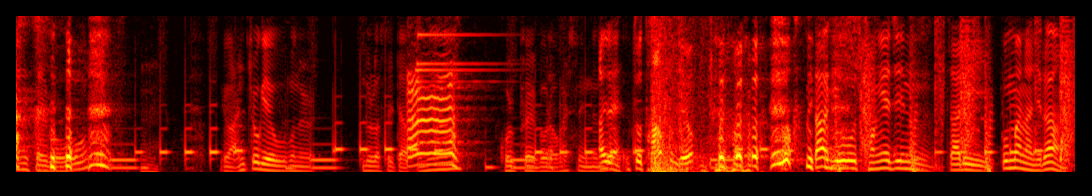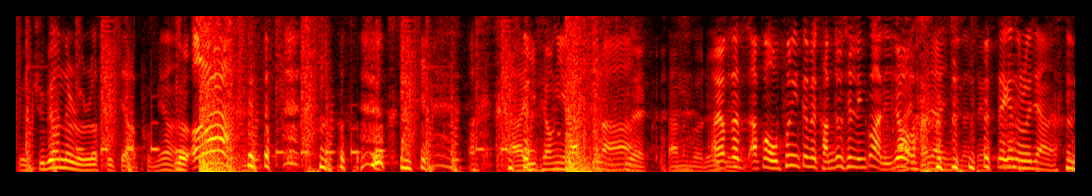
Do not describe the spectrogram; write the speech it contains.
테니스 엘보우 음. 이 안쪽에 이 부분을 눌렀을 때 아프면 골프 엘보라고 할 수 있는데 저다 아픈데요? 딱 요 정해진 자리뿐만 아니라 요 주변을 눌렀을 때 아프면 아! 아 이 병이 왔구나 네. 라는 거를 아, 약간 이제- 아까 오프닝 때문에 감정 실린 거 아니죠? 아, 전혀 아닙니다. 제가 세게 누르지 않았어요.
